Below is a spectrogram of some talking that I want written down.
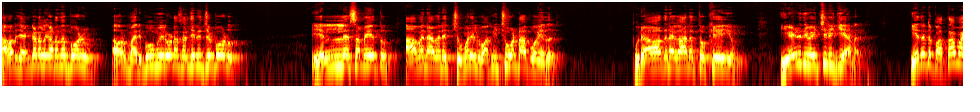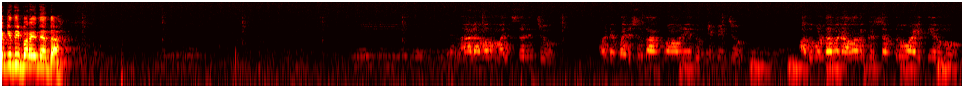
അവർ ചെങ്കടൽ കടന്നപ്പോഴും അവർ മരുഭൂമിയിലൂടെ സഞ്ചരിച്ചപ്പോഴും എല്ലാ സമയത്തും അവൻ അവരെ ചുമലിൽ വഹിച്ചുകൊണ്ടാണ് പോയത്. പുരാതന കാലത്തൊക്കെയും എഴുതി വെച്ചിരിക്കുകയാണ്. എന്നിട്ട് പത്താം വാക്യത്തിൽ പറയുന്നത് എന്താ എന്നാൽ അവർ മത്സരിച്ചു അവന്റെ പരിശുദ്ധാത്മാവിനെ ദുഃഖിപ്പിച്ചു അതുകൊണ്ട് അവൻ അവർക്ക് ശത്രുവായി തീർന്നു.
